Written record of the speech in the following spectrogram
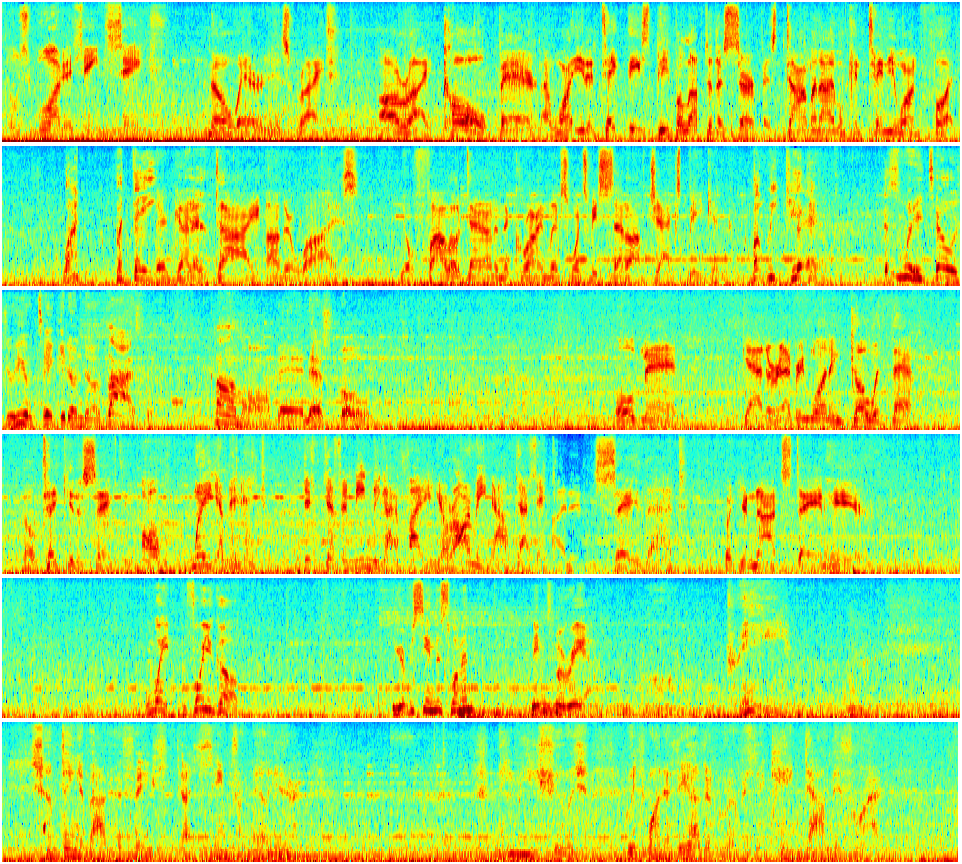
Those waters ain't safe. Nowhere is, right? All right, Cole, Baird, I want you to take these people up to the surface. Dom and I will continue on foot. What? But they... They're gonna die otherwise. You'll follow down in the grind lifts once we set off Jack's beacon. But we can't. This is when he tells you he'll take it under advisement. Come on, man, let's roll. Old man, gather everyone and go with them. They'll take you to safety. Oh, wait a minute. This doesn't mean we gotta fight in your army now, does it? I didn't say that, but you're not staying here. Wait, before you go. You ever seen this woman? Name's Maria. Pretty. Something about her face does seem familiar. Maybe she was with one of the other groups that came down before.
